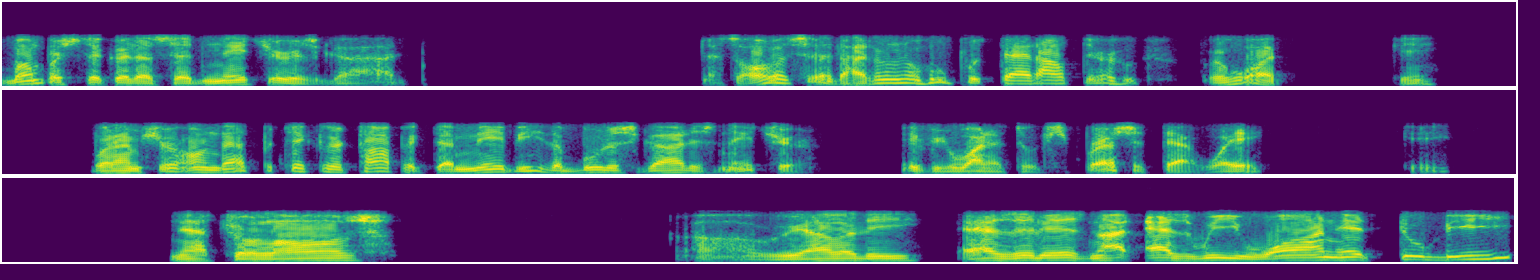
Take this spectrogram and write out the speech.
bumper sticker that said "Nature is God." That's all it said. I don't know who put that out there or what. Okay, but I'm sure on that particular topic that maybe the Buddhist God is nature, if you wanted to express it that way. Okay, natural laws, uh, reality as it is, not as we want it to be.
